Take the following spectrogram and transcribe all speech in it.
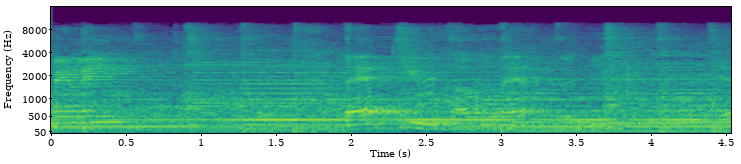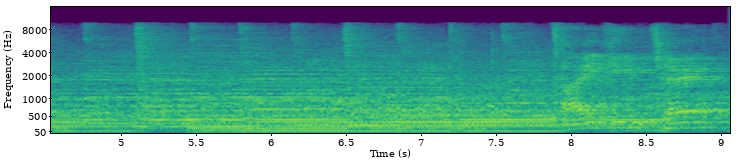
Believe that you have left me. I keep telling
